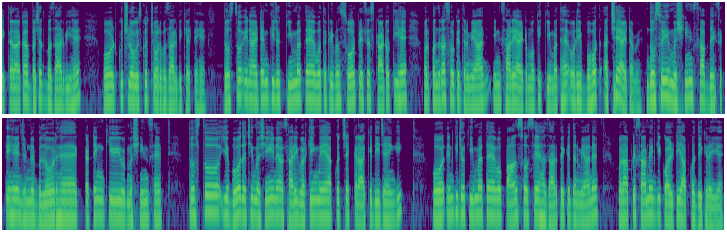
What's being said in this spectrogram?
एक तरह का बचत बाज़ार भी है और कुछ लोग इसको चोर बाज़ार भी कहते हैं। दोस्तों, इन आइटम की जो कीमत है वो तकरीबन सौ रुपये से स्टार्ट होती है और पंद्रह सौ के दरमियान इन सारे आइटमों की कीमत है और ये बहुत अच्छे आइटम है। दोस्तों, ये मशीन आप देख सकते हैं जिनमें ब्लोर है, कटिंग की मशीन्स हैं। दोस्तों, ये बहुत अच्छी मशीन है और सारी वर्किंग में आपको चेक करा के दी जाएँगी। और इनकी जो कीमत है, वो 500 से हज़ार रुपये के दरमियान है और आपके सामने इनकी क्वालिटी आपको दिख रही है।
